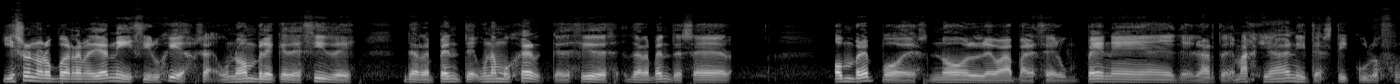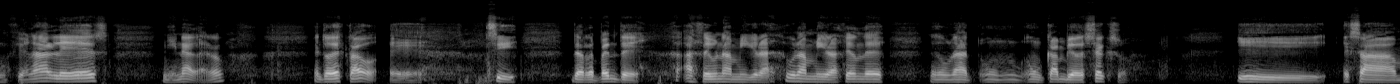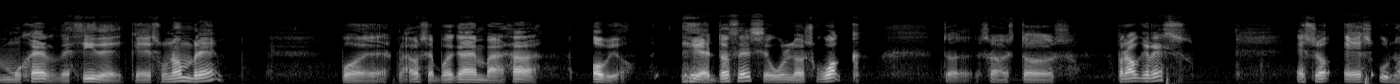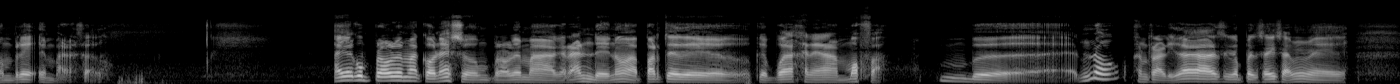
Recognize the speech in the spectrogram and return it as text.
Y eso no lo puede remediar ni cirugía. O sea, un hombre que decide de repente, una mujer que decide de repente ser hombre, pues no le va a aparecer un pene del arte de magia, ni testículos funcionales, ni nada, ¿no? Entonces, claro, eh, si de repente hace una, migra una migración de, una, un cambio de sexo y esa mujer decide que es un hombre, pues claro, se puede quedar embarazada, obvio. Y entonces, según los WOC, son estos progres, eso es un hombre embarazado. ¿Hay algún problema con eso? Un problema grande, ¿no? Aparte de que pueda generar mofa. No, en realidad, si lo pensáis, a mí me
